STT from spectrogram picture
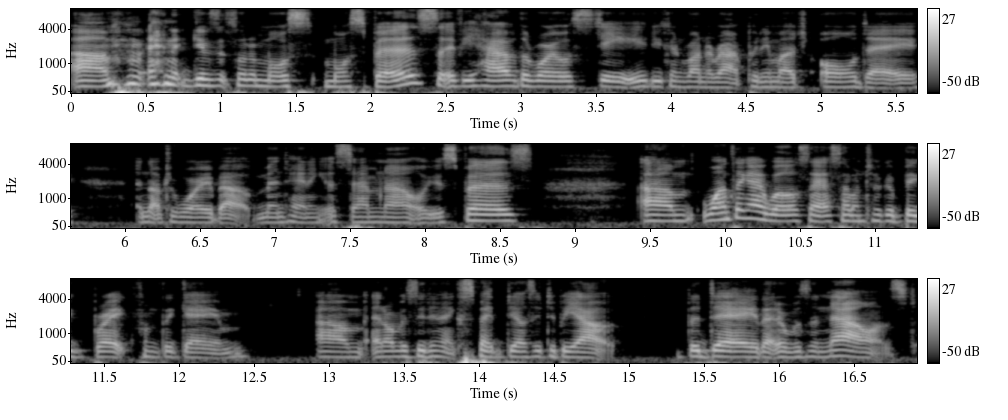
um, and it gives it sort of more more spurs. So if you have the royal steed, you can run around pretty much all day and not to worry about maintaining your stamina or your spurs. Um, one thing I will say, someone took a big break from the game, um, and obviously didn't expect DLC to be out the day that it was announced,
